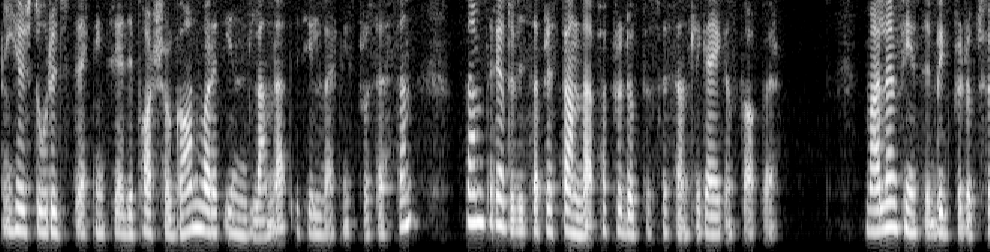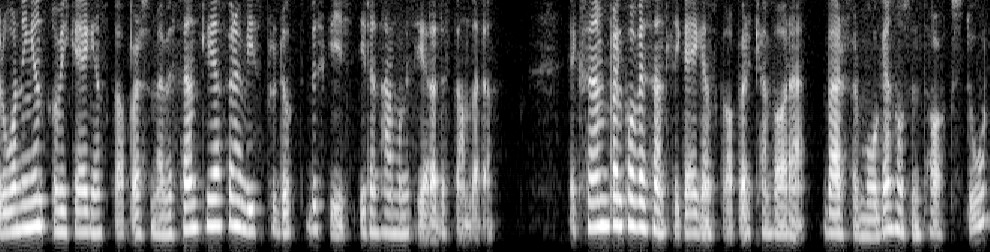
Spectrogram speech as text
i hur stor utsträckning tredjepartsorgan varit inblandat i tillverkningsprocessen samt redovisa prestanda för produktens väsentliga egenskaper. Mallen finns i byggproduktförordningen och vilka egenskaper som är väsentliga för en viss produkt beskrivs i den harmoniserade standarden. Exempel på väsentliga egenskaper kan vara bärförmågan hos en takstol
